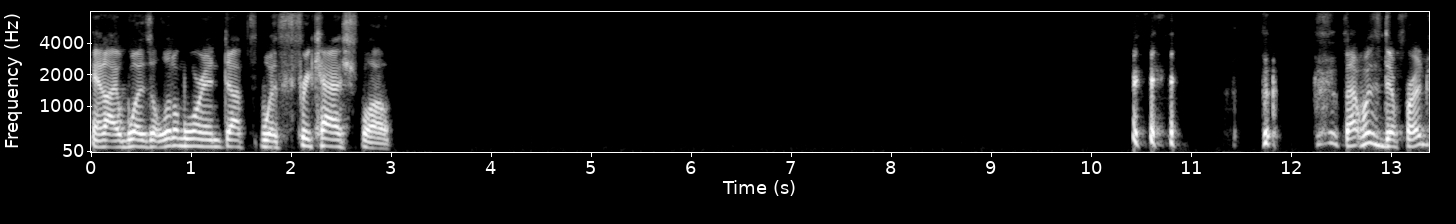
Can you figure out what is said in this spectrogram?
and I was a little more in depth with free cash flow that was different.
